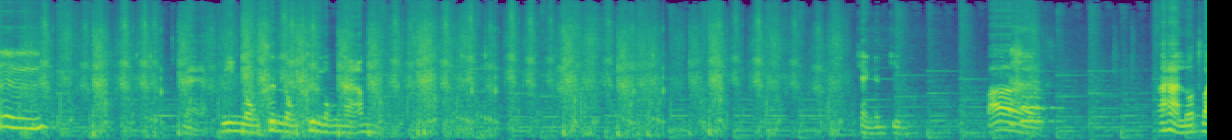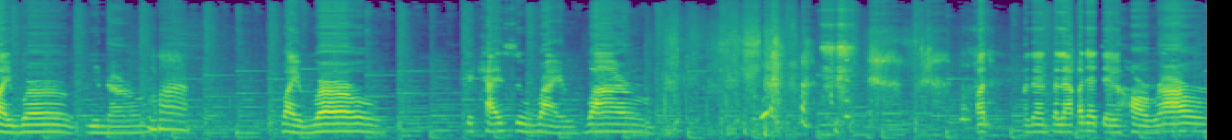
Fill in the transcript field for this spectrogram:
อืมแหมวิ่งลงขึ้นลงขึ้นลงน้ำ ข่งกันกินไปอาหารรสไวเวอร์ you know มากไวเวอร์คล้ายๆสูไวเวอร์พอพอเดินไปแล้วก็จะเจอฮอร์เรอร์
